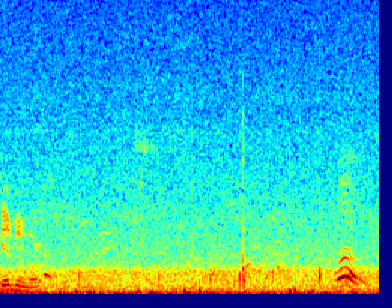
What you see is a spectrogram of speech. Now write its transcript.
Could have been worse. Whoa.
